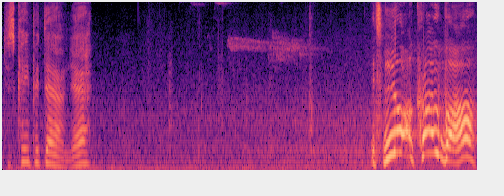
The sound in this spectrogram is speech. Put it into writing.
Just keep it down, yeah? It's not a crowbar!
